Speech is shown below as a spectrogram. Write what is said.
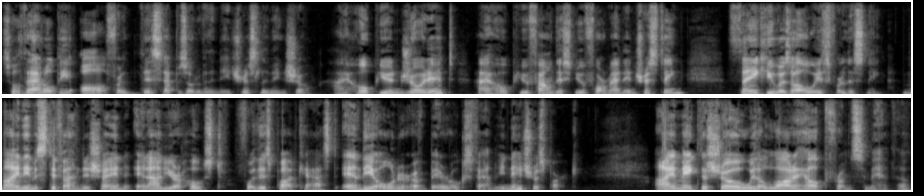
So that'll be all for this episode of the Naturist Living Show. I hope you enjoyed it. I hope you found this new format interesting. Thank you, as always, for listening. My name is Stéphane Deschênes, and I'm your host for this podcast and the owner of Bare Oaks Family Naturist Park. I make the show with a lot of help from Samantha,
